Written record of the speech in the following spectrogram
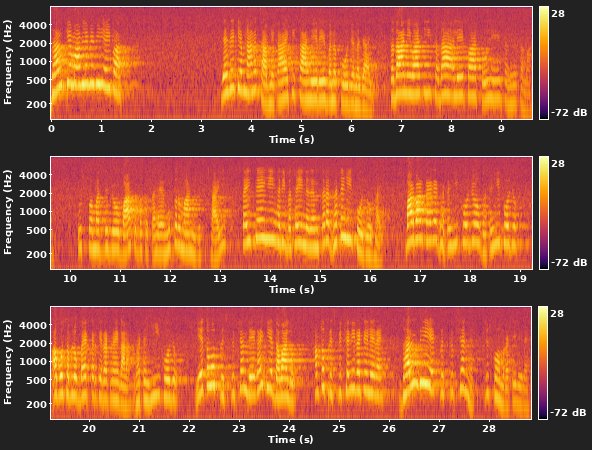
धर्म के मामले में भी यही बात। जैसे कि अब नानक साहब ने कहा है कि काहे रे बन खोज न जाई, सदा निवासी, सदा अलेपा तो है संग समान पुष्प मध्य जो बास बसत है, मुकुर माही जस छाई तैसे ही हरि बसई निरंतर घट ही खोजो भाई। बार बार कह गए घट ही खोजो, घट ही खोजो। अब वो सब लोग बैठ करके रट रहे हैं गाना, घट ही खोजो। ये तो वो प्रिस्क्रिप्शन देगा कि ये दवा लो। हम तो प्रिस्क्रिप्शन ही रटे ले रहे हैं। धर्म भी एक प्रिस्क्रिप्शन है, जिसको हम रटे ले रहे हैं।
